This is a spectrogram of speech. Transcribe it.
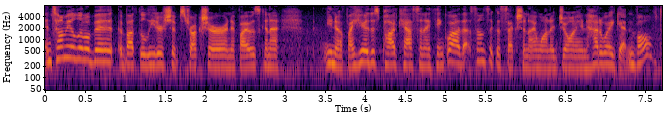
And tell me a little bit about the leadership structure. And if I was going to, you know, if I hear this podcast and I think, wow, that sounds like a section I want to join, how do I get involved?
